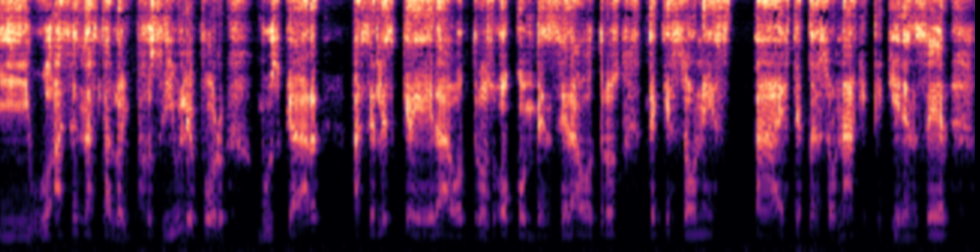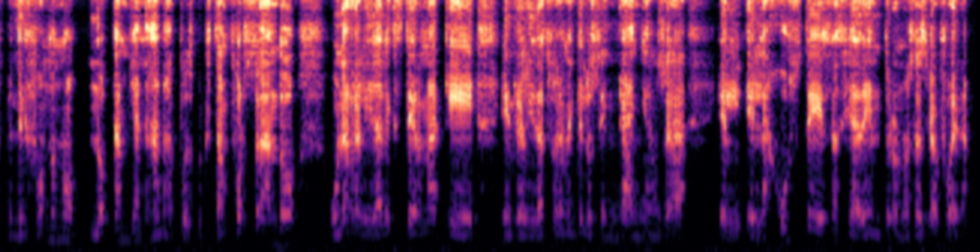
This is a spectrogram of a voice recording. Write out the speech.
y hacen hasta lo imposible por buscar hacerles creer a otros o convencer a otros de que son esta, este personaje que quieren ser. En el fondo no, no cambia nada, pues porque están forzando una realidad externa que en realidad solamente los engaña. O sea, el, el ajuste es hacia adentro, no es hacia afuera.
